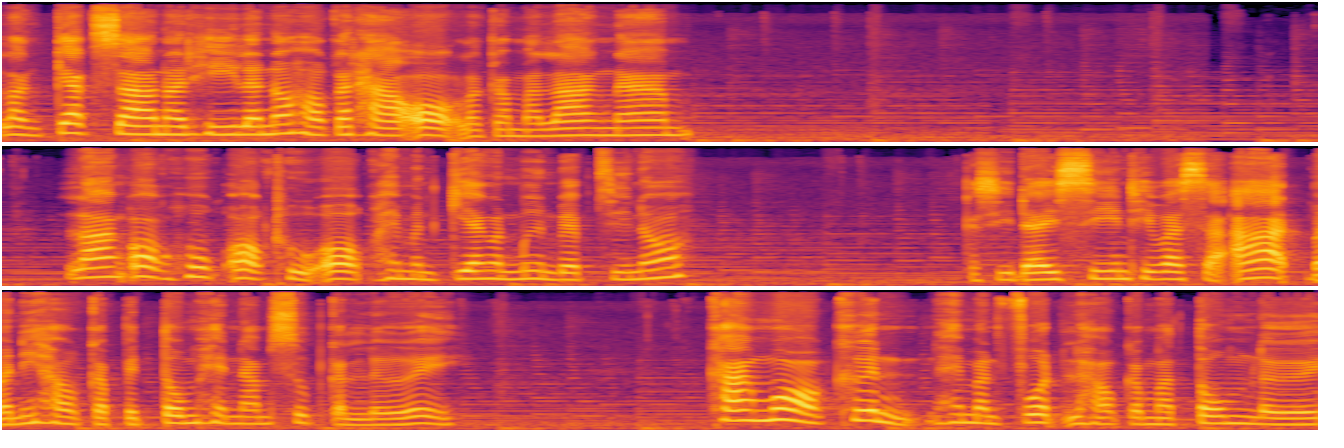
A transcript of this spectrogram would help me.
หลังจาก20นาทีแล้วเนาะเฮาก็ทาออกแล้วก็มาล้างน้ำ ล้างออกหุกออกถูออกให้มันเกี้ยงมันมื่นแบบสิเนาะก็สิได้ซีนที่ว่าสะอาดบัดนี้เฮาก็ไปต้มให้น้ำซุปกันเลย ข้างหม้อขึ้นให้มันฟดแล้วเฮาก็มาต้มเลย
